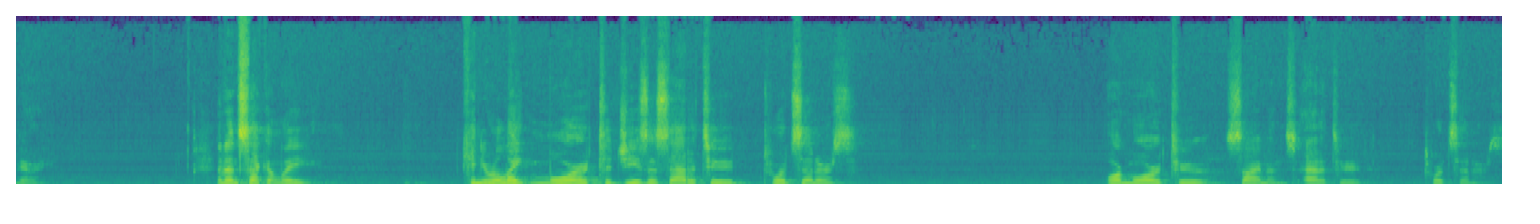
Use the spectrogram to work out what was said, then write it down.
Mary. And then, secondly, can you relate more to Jesus' attitude toward sinners or more to Simon's attitude toward sinners?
